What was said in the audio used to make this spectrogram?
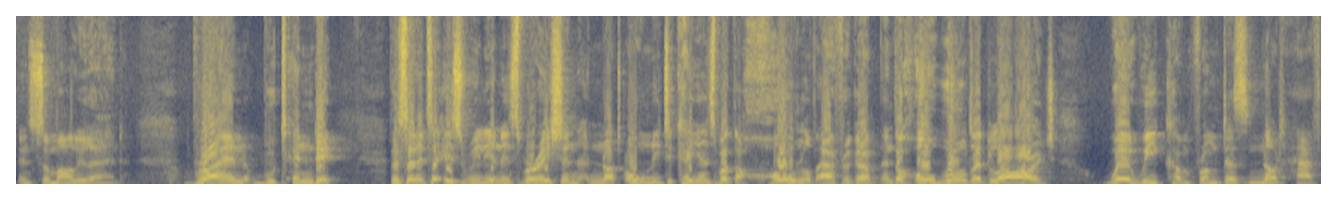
in Somaliland. Brian Butende. The senator is really an inspiration not only to Kenyans but the whole of Africa and the whole world at large. Where we come from does not have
